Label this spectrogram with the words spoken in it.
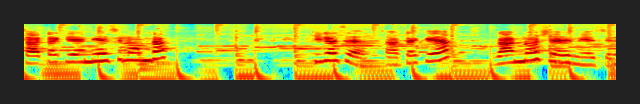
চাটা খেয়ে নিয়েছিলাম আমরা। ঠিক আছে? চাটা খেয়ে রান্নাও সেরে নিয়েছে।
